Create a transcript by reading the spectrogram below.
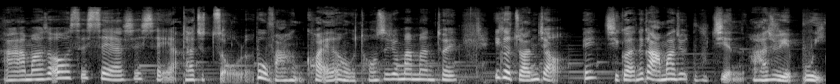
啊，阿妈说哦，谢谢啊，谢谢啊，他就走了，步伐很快。然后我同事就慢慢推，一个转角，哎，奇怪，那个阿妈就不见了。他就也不以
